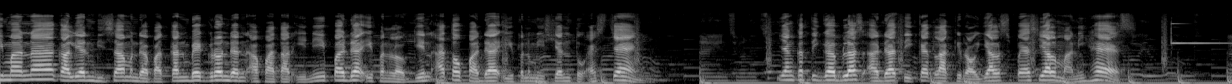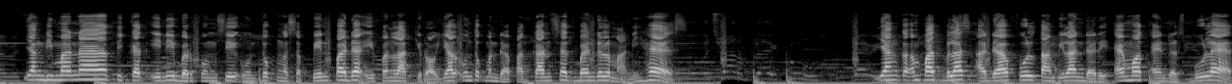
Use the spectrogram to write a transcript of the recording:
di mana kalian bisa mendapatkan background dan avatar ini pada event login atau pada event mission to exchange. Yang ke-13 ada tiket Lucky Royal Special Money Heist Yang di mana tiket ini berfungsi untuk ngesepin pada event Lucky Royal untuk mendapatkan set bundle Money Heist. Yang ke-14 ada full tampilan dari emot Endless Bullet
